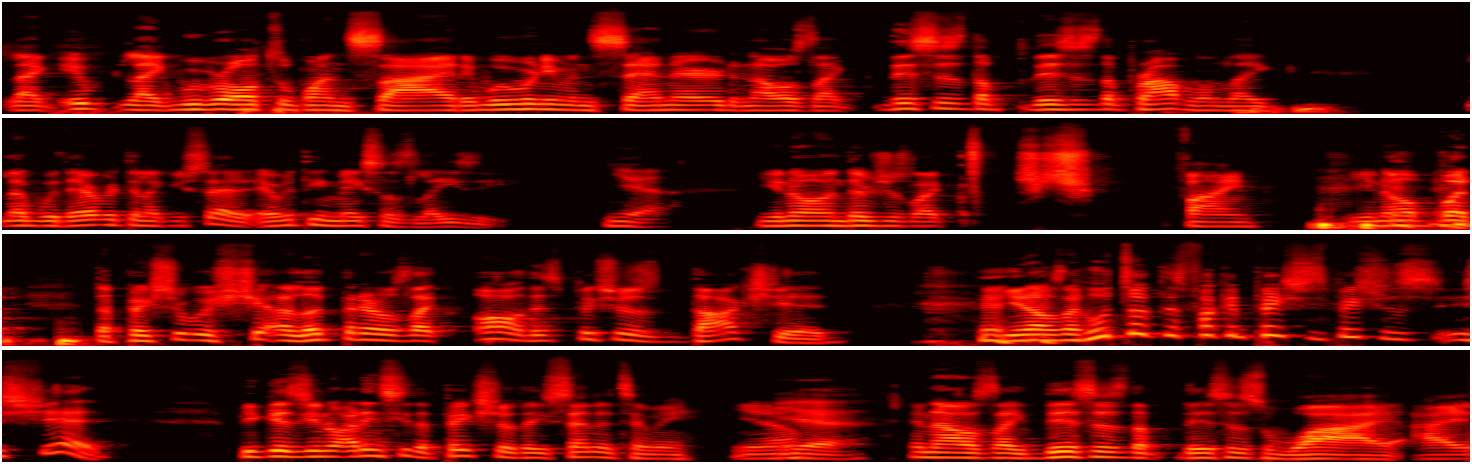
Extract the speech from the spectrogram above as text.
Like it, like we were all to one side and we weren't even centered. And I was like, "This is the, this is the problem." Like, like with everything, like you said, everything makes us lazy Yeah. you know, and they're just like, fine, you know. but the picture was shit. I looked at it, I was like, oh, this picture is dog shit. You know, I was like, who took this fucking picture? This picture is, is shit. Because you know, I didn't see the picture; they sent it to me. You know, Yeah. and I was like, this is the this is why I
